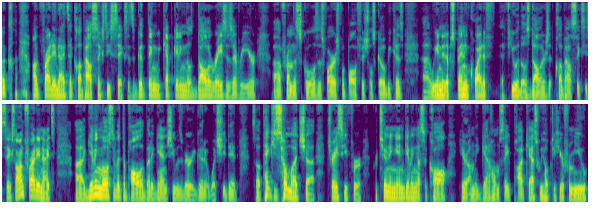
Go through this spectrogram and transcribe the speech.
on Friday nights at Clubhouse 66. It's a good thing we kept getting those dollar raises every year uh, from the schools as far as football officials go, because uh, we ended up spending quite a, f- a few of those dollars at Clubhouse 66 on Friday nights, uh, giving most of it to Paula. But again, she was very good at what she did. So thank you so much, uh, Tracy, for for tuning in, giving us a call here on the Get Home Safe podcast. We hope to hear from you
